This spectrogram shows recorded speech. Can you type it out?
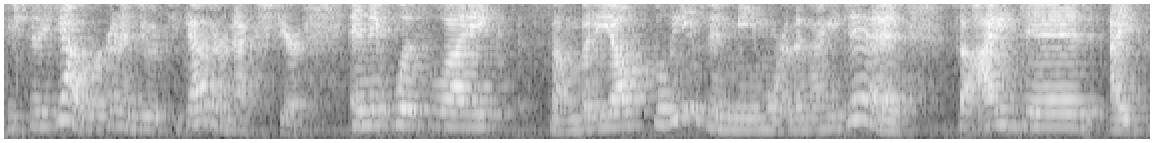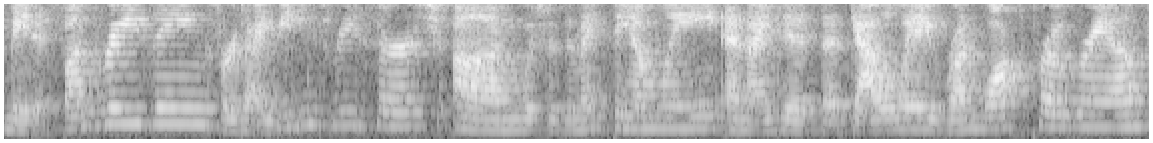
she said, Yeah, we're gonna do it together next year. And it was like somebody else believed in me more than I did. So I did, I made it fundraising for diabetes research, um, which was in my family, and I did the Galloway Run Walk program,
